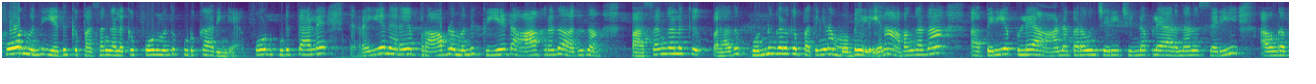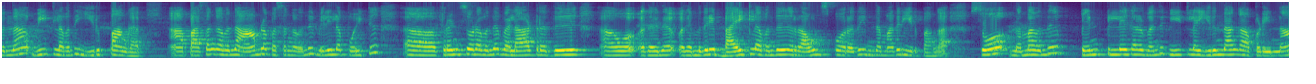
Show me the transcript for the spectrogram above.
ஃபோன் வந்து எதுக்கு பசங்களுக்கு ஃபோன் வந்து கொடுக்காதீங்க. ஃபோன் கொடுத்தாலே நிறைய நிறைய ப்ராப்ளம் வந்து க்ரியேட் ஆகிறது அதுதான். பசங்களுக்கு அதாவது பொண்ணுங்களுக்கு பார்த்தீங்கன்னா மொபைல் ஏன்னா அவங்க தான் பெரிய பிள்ளையா ஆன பிறகும் சரி சின்ன பிள்ளையா இருந்தாலும் சரி அவங்க வந்து வீட்டில் வந்து இருப்பாங்க. பசங்க வந்து ஆம்பளை பசங்க வந்து வெளியில் போயிட்டு ஃப்ரெண்ட்ஸோட வந்து போகிறது அதாவது அதே மாதிரி பைக்கில் வந்து ரவுண்ட்ஸ் போகிறது இந்த மாதிரி இருப்பாங்க. ஸோ நம்ம வந்து பெண் பிள்ளைகள் வந்து வீட்டில் இருந்தாங்க அப்படின்னா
